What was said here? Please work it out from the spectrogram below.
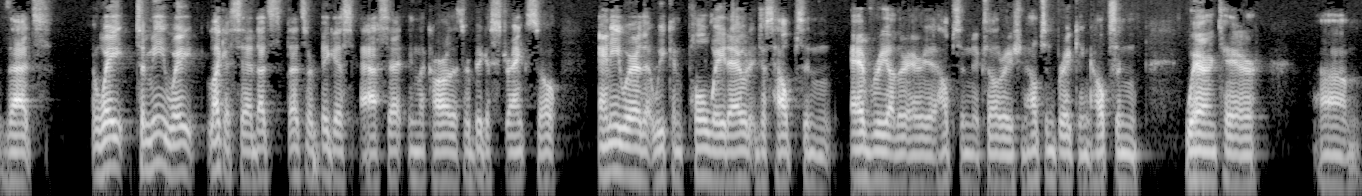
that's weight to me weight like i said that's that's our biggest asset in the car that's our biggest strength so anywhere that we can pull weight out it just helps in every other area it helps in acceleration helps in braking helps in wear and tear um,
